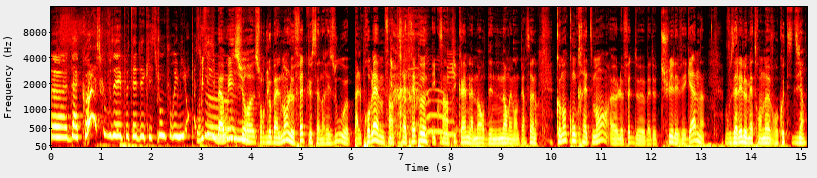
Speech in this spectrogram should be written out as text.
Euh, d'accord. Est-ce que vous avez peut-être des questions pour Emilio Parce Oui, que- bah oui, sur, euh, sur globalement le fait que ça ne résout euh, pas le problème, enfin très très peu, et que ça implique quand même la mort d'énormément de personnes. Comment concrètement euh, le fait de, bah, de tuer les véganes, vous allez le mettre en œuvre au quotidien?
